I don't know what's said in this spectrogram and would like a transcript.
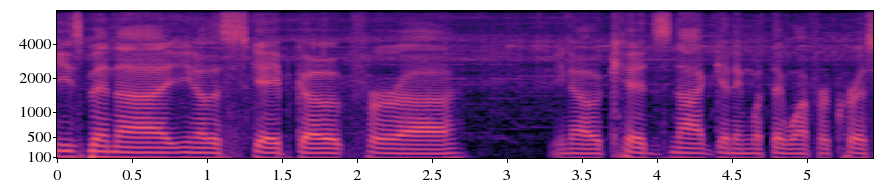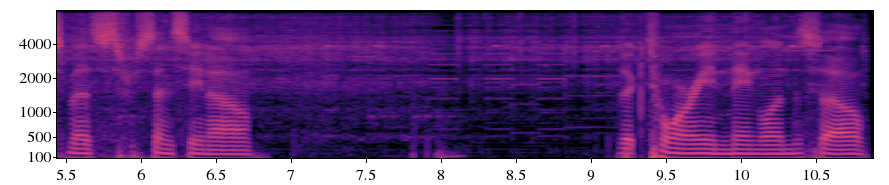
he's been uh, you know the scapegoat for uh, you know kids not getting what they want for Christmas since you know Victorian England. So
